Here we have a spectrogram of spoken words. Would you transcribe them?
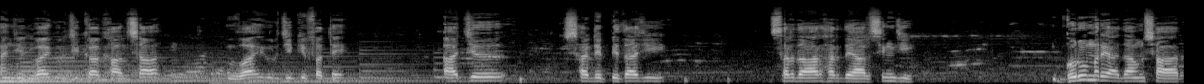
ਹਾਂਜੀ, ਵਾਹਿਗੁਰੂ ਜੀ ਕਾ ਖਾਲਸਾ, ਵਾਹਿਗੁਰੂ ਜੀ ਕੀ ਫਤਿਹ। ਅੱਜ ਸਾਡੇ ਪਿਤਾ ਜੀ ਸਰਦਾਰ ਹਰਦਿਆਲ ਸਿੰਘ ਜੀ ਗੁਰੂ ਮਰਿਆਦਾ ਅਨੁਸਾਰ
